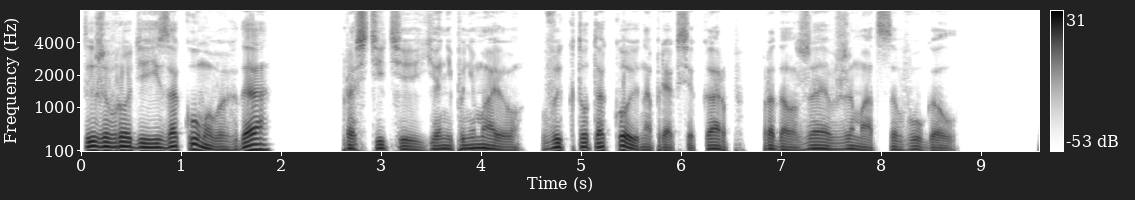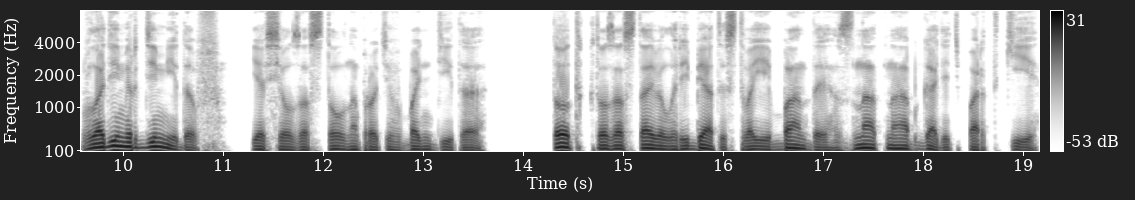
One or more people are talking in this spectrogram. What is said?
Ты же вроде из Акумовых, да?» «Простите, я не понимаю. Вы кто такой?» — напрягся Карп, продолжая вжиматься в угол. «Владимир Демидов». Я сел за стол напротив бандита. «Тот, кто заставил ребят из твоей банды знатно обгадить портки».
